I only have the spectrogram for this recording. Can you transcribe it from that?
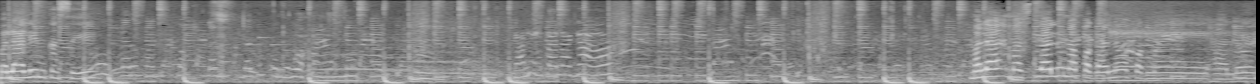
Malalim kasi. Hmm. Galing talaga, oh. Mala mas lalo na pag ano, pag may alon.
